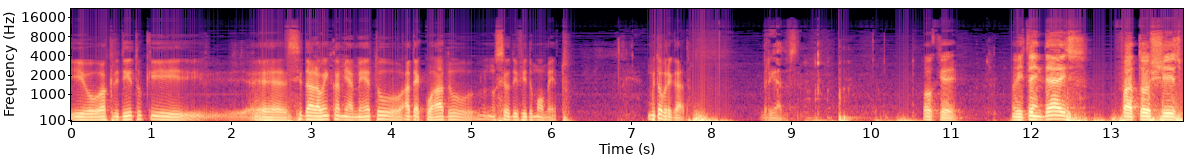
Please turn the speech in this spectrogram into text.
e eu acredito que é, se dará o um encaminhamento adequado no seu devido momento. Muito obrigado. Obrigado, senhor. Ok. No item 10, fator X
